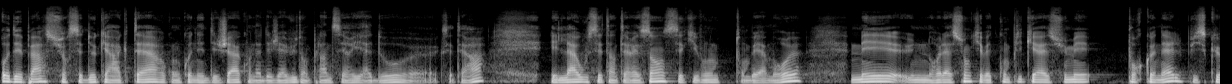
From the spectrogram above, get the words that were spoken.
au départ sur ces deux caractères qu'on connaît déjà, qu'on a déjà vu dans plein de séries ados, etc. Et là où c'est intéressant, c'est qu'ils vont tomber amoureux, mais une relation qui va être compliquée à assumer pour Connell, puisque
